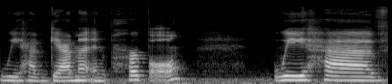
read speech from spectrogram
We have gamma in purple. We have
